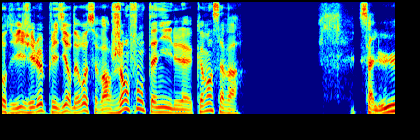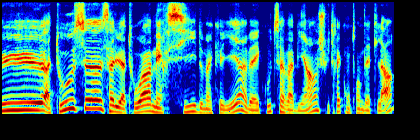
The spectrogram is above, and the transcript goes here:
Aujourd'hui, j'ai le plaisir de recevoir Jean Fontanil. Comment ça va? Salut à tous, salut à toi, merci de m'accueillir. Eh ben, écoute, ça va bien, je suis très content d'être là.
